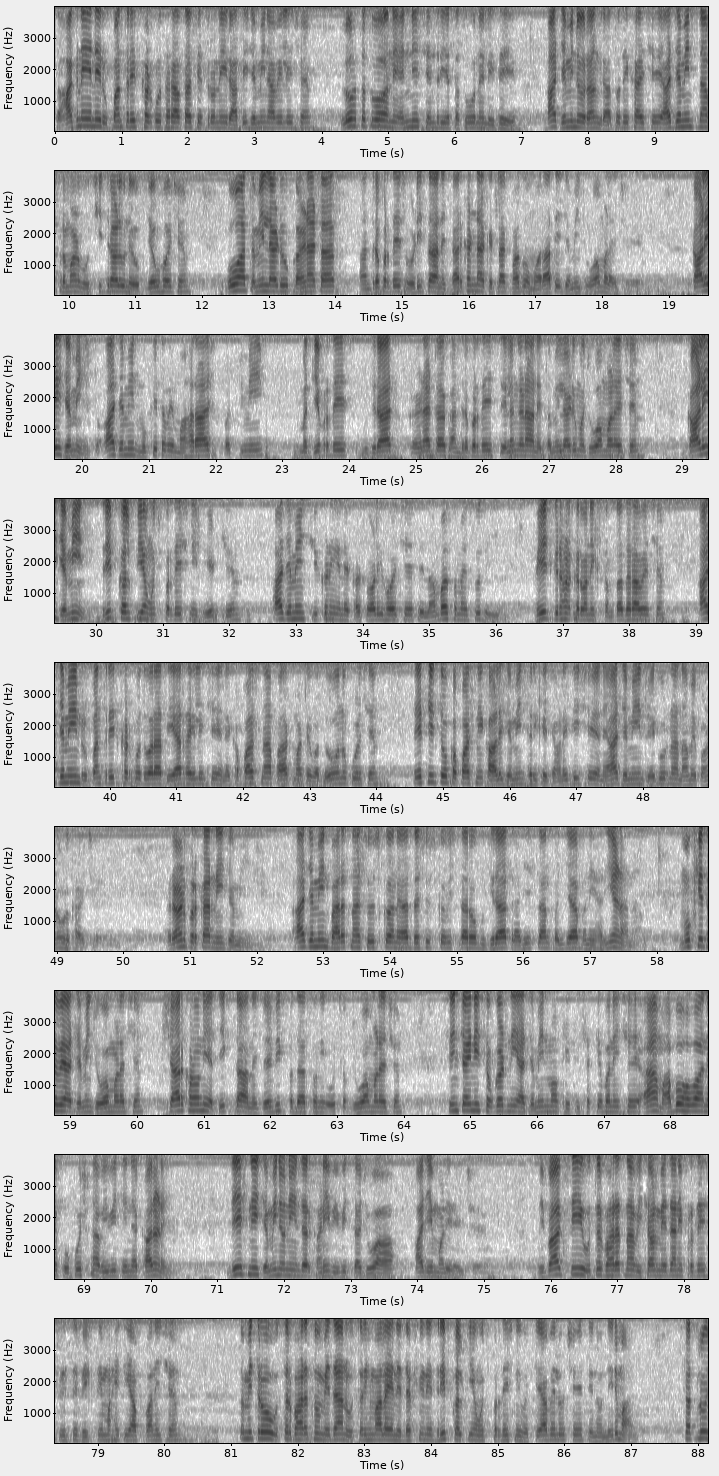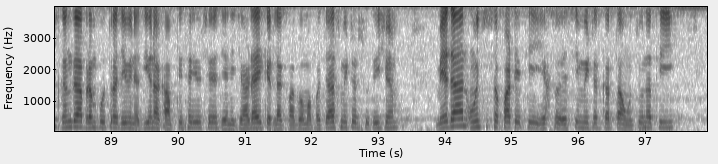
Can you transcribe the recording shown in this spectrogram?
તો આગ્નેય અને રૂપાંતરિત ખડકો ધરાવતા ક્ષેત્રોની રાતી જમીન આવેલી છે. લોહ તત્વ અને અન્ય સેન્દ્રિય તત્વોને લીધે આ જમીનનો રંગ રાતો દેખાય છે. આ જમીનના પ્રમાણ છિદ્રાળુ અને ઉપજવ હોય છે. ગોવા, તમિલનાડુ, કર્ણાટક, આંધ્રપ્રદેશ, ઓડિશા અને ઝારખંડના કેટલાક ભાગોમાં રાતી જમીન જોવા મળે છે. કાળી જમીન. તો આ જમીન મુખ્યત્વે મહારાષ્ટ્ર, પશ્ચિમી મધ્યપ્રદેશ, ગુજરાત, કર્ણાટક, આંધ્રપ્રદેશ, તેલંગાણા અને તમિલનાડુમાં જોવા મળે છે. કાળી જમીન દ્વીપકલ્પીય ઉચ્ચ પ્રદેશની ભેટ છે. આ જમીન ચીકણી અને કસવાળી હોય છે. તે લાંબા સમય સુધી ભેજ ગ્રહણ કરવાની ક્ષમતા ધરાવે છે. આ જમીન રૂપાંતરિત ખડકો દ્વારા તૈયાર થયેલી છે અને કપાસના પાક માટે વધુ અનુકૂળ છે. તેથી તો કપાસની કાળી જમીન તરીકે જાણીતી છે અને આ જમીન રેગુરના નામે પણ ઓળખાય છે. રણ પ્રકારની જમીન. આ જમીન ભારતના શુષ્ક અને અર્ધશુષ્ક વિસ્તારો ગુજરાત, રાજસ્થાન, પંજાબ અને હરિયાણાના મુખ્યત્વે આ જમીન જોવા મળે છે. ક્ષારખણોની અધિકતા અને જૈવિક પદાર્થોની ઓછપ જોવા મળે છે. સિંચાઈની સગવડની આ જમીનમાં ખેતી શક્ય બની છે. આમ, આબોહવા અને ભૂપૃષ્ઠના વિવિધતાને કારણે દેશની જમીનોની અંદર ઘણી વિવિધતા જોવા આજે મળી રહી છે. વિભાગ સી, ઉત્તર ભારતના વિશાળ મેદાની પ્રદેશ વિશે વિગતે માહિતી આપવાની છે. તો મિત્રો, ઉત્તર ભારતનું મેદાન ઉત્તર હિમાલય અને દક્ષિણી દ્વીપકલ્પીય ઉચ્ચ પ્રદેશની વચ્ચે આવેલું છે. તેનું નિર્માણ સતલુજ, ગંગા, બ્રહ્મપુત્ર જેવી નદીઓના કાંપથી થયું છે, જેની જાડાઈ કેટલાક ભાગોમાં પચાસ મીટર સુધી છે. મેદાન ઊંચ સપાટીથી એકસો એંસી મીટર કરતાં ઊંચું નથી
